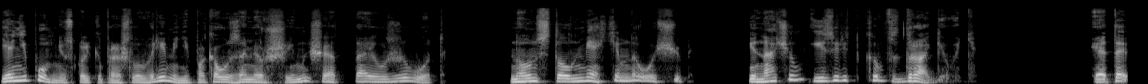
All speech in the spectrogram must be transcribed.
Я не помню, сколько прошло времени, пока у замерзшей мыши оттаял живот, но он стал мягким на ощупь и начал изредка вздрагивать. — Это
